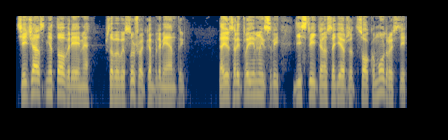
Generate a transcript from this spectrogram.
Сейчас не то время, чтобы выслушивать комплименты. А если твои мысли действительно содержат сок мудрости,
